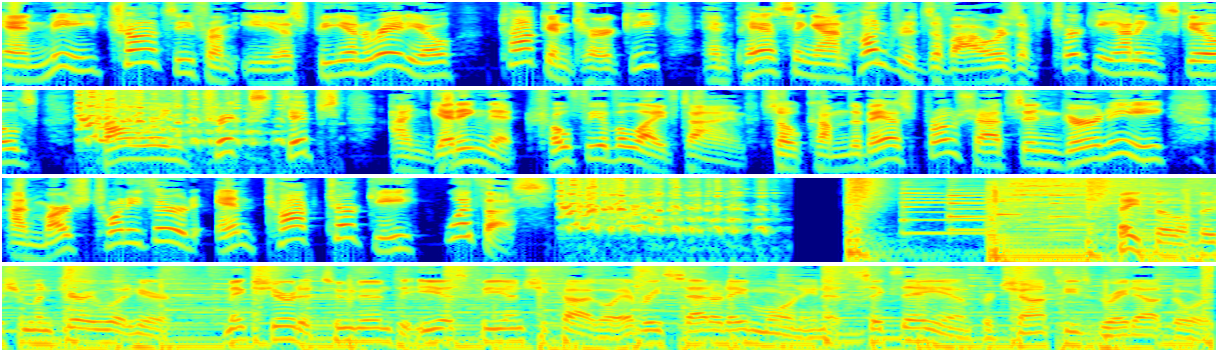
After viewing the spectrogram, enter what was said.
and me, Chauncey from ESPN Radio, talking turkey and passing on hundreds of hours of turkey hunting skills, calling tricks, tips on getting that trophy of a lifetime. So come to Bass Pro Shops in Gurnee on March 23rd and talk turkey with us. Hey, fellow fishermen, Kerry Wood here. Make sure to tune in to ESPN Chicago every Saturday morning at 6 a.m. for Chauncey's Great Outdoors.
